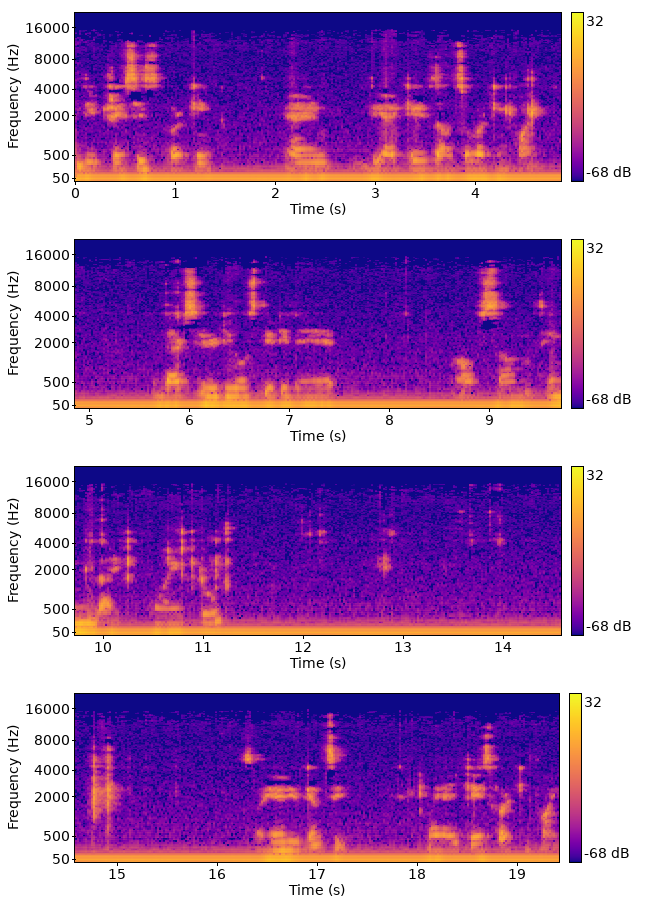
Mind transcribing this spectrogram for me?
the trace is working and the IK is also working fine. Let's reduce the delay of something like 0.2 so here you can see. My IK is working fine.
